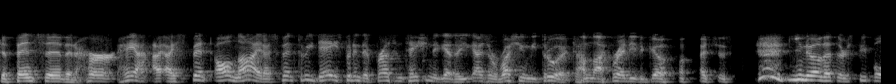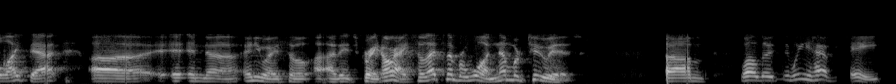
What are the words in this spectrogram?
defensive and hurt. Hey, I, I spent all night. I spent three days putting the presentation together. You guys are rushing me through it. I'm not ready to go. I just, you know, that there's people like that. Uh, and uh, anyway, so I think it's great. All right, so that's number one. Number two is. Um, well, the, we have eight.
